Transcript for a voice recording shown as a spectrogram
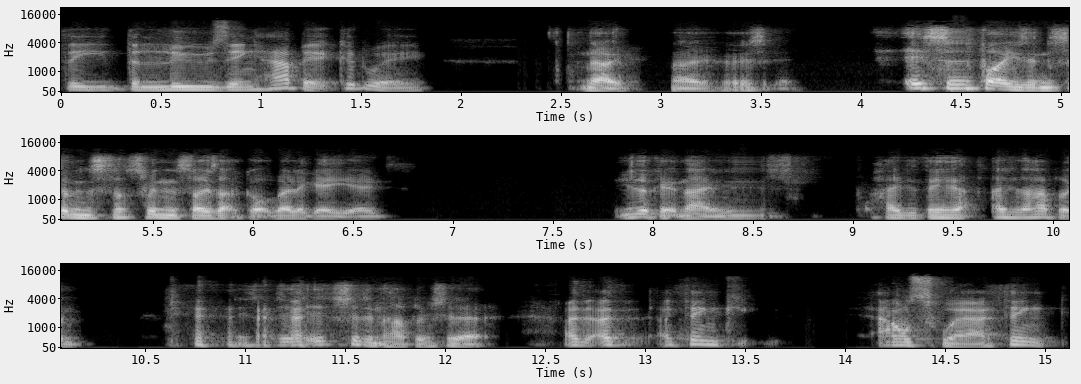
the the losing habit, could we? No, no. It's, it's surprising. Some of the Swindon sides that got relegated. You look at it now. it's- How did they? How did it happen? It, it shouldn't happen, should it? I, I, I think elsewhere, I think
